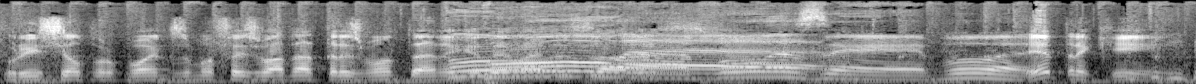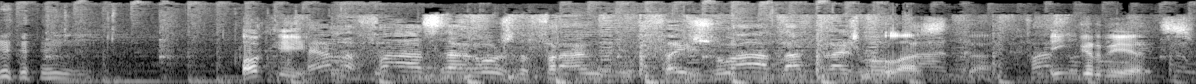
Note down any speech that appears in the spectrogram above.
Por isso ele propõe-nos uma feijoada à transmontana que até vai nas Boa, horas. boa, Zé, boa. Entra aqui. ok. Ela faz arroz de frango, feijoada atrás Lá está. Ingredientes:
